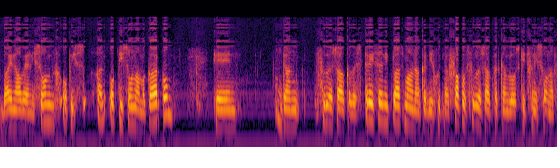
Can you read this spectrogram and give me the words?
baie naby aan die son op die aan, op die son aan mekaar kom en dan veroorsaak hulle stresse in die plasma en dan kan die goed nou vakkels veroorsaak wat kan loskiet van die son af.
